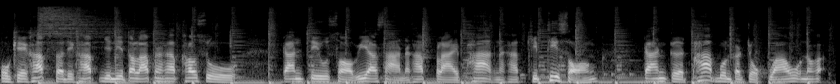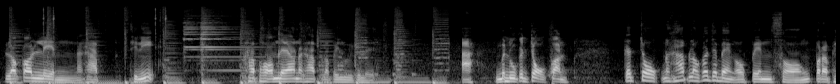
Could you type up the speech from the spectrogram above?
โอเคครับ สวัสดีครับ ยินดีต้อนรับนะครับ เข้าสู่การติวสอบวิทยาศาสตร์นะครับ ปลายภาคนะครับ คลิปที่ 2 การเกิดภาพบนกระจกเว้าแล้วก็แล้วก็เลนส์นะครับ ทีนี้ถ้าพร้อมแล้วนะครับ เราไปลุยกันเลย อะ มาดูกระจกก่อน กระจกนะครับ เราก็จะแบ่งออกเป็น 2 ประเภ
